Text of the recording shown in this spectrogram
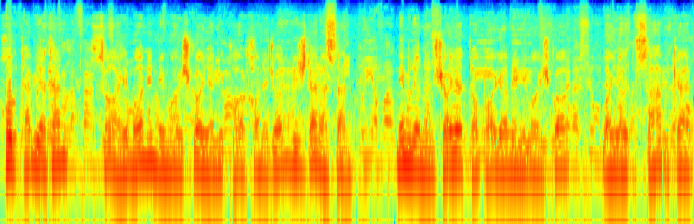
خب طبیعتا صاحبان نمایشگاه یعنی کارخانجات بیشتر هستند. نمی‌دانم شاید تا پایان نمایشگاه باید صبر کرد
